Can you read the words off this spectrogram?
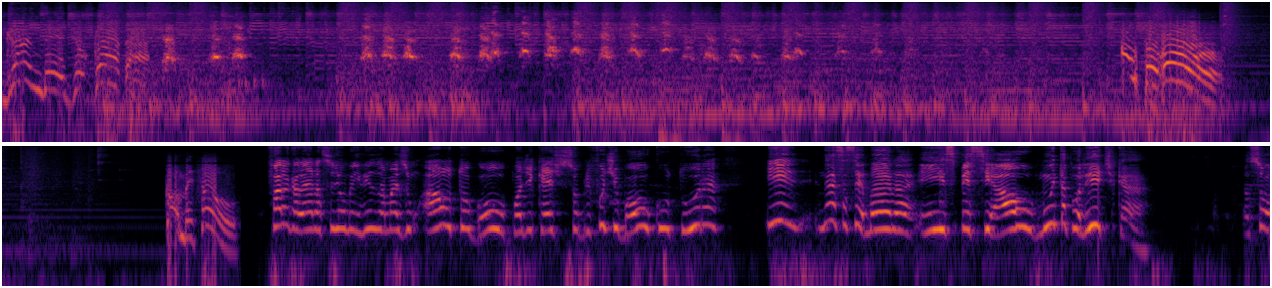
Grande jogada! Autogol! Começou! Fala galera, sejam bem-vindos a mais um Autogol, podcast sobre futebol, cultura e nessa semana em especial, muita política. Eu sou,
